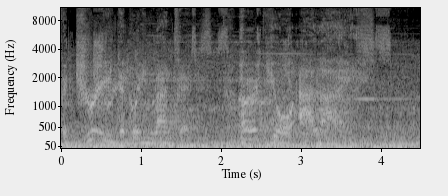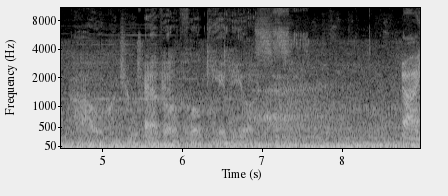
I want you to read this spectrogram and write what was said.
Betrayed the Green Lanterns, hurt your allies. How could you ever forgive yourself? I...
